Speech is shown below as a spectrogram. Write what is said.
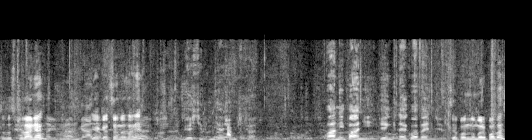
To do sprzedania? Jaka cena za nie? 250 chce. Pan i pani, piękne jak łabędzie. Chce pan numer podać?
